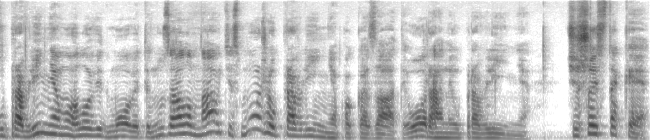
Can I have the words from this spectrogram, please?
управління могло відмовити. Ну, загалом Наутіс може управління показати, органи управління. Чи щось таке,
